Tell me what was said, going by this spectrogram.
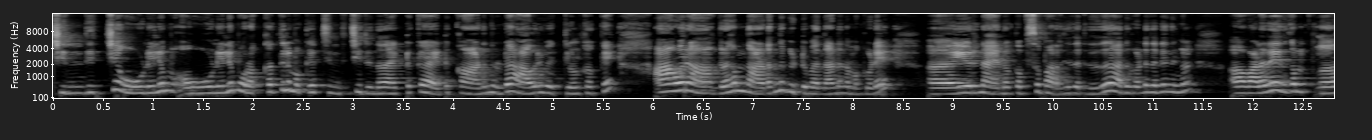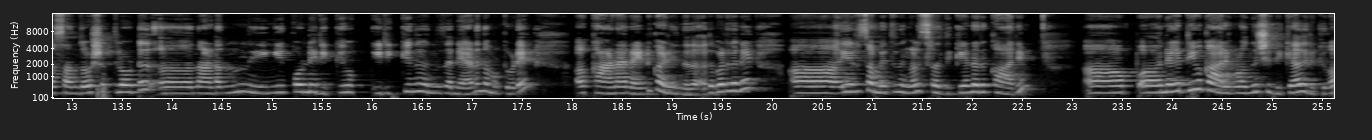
ചിന്തിച്ച് ഊണിലും ഊണിലും ഉറക്കത്തിലുമൊക്കെ ചിന്തിച്ചിരുന്നതായിട്ടൊക്കെ ആയിട്ട് കാണുന്നുണ്ട്. ആ ഒരു വ്യക്തികൾക്കൊക്കെ ആ ഒരു ആഗ്രഹം നടന്നു കിട്ടുമെന്നാണ് നമുക്കിവിടെ ഈ ഒരു നയൻ ഓ കപ്സ് പറഞ്ഞു തരുന്നത്. അതുകൊണ്ട് തന്നെ നിങ്ങൾ വളരെയധികം സന്തോഷത്തിലോട്ട് നടന്ന് നീങ്ങിക്കൊണ്ടിരിക്കു ഇരിക്കുന്നു എന്ന് തന്നെയാണ് നമുക്കിവിടെ കാണാനായിട്ട് കഴിയുന്നത്. അതുപോലെ തന്നെ ഈ ഒരു സമയത്ത് നിങ്ങൾ ശ്രദ്ധിക്കേണ്ട ഒരു കാര്യം നെഗറ്റീവ് കാര്യങ്ങളൊന്നും ചിന്തിക്കാതിരിക്കുക.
